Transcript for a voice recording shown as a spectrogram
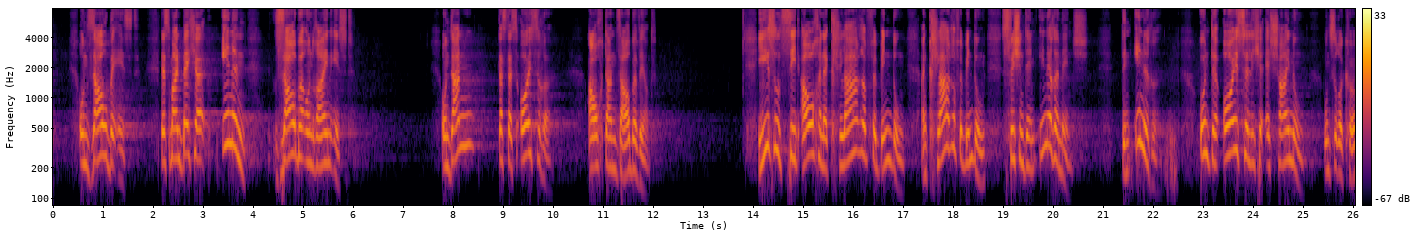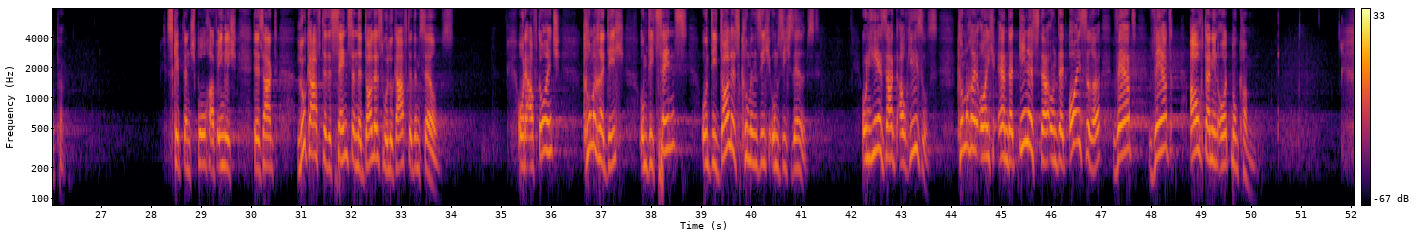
und sauber ist dass mein Becher innen sauber und rein ist. Und dann, dass das Äußere auch dann sauber wird. Jesus sieht auch eine klare Verbindung, eine klare Verbindung zwischen dem inneren Mensch, dem Inneren und der äußerlichen Erscheinung unserer Körper. Es gibt einen Spruch auf Englisch, der sagt, look after the cents and the dollars will look after themselves. Oder auf Deutsch, kümmere dich um die Cents und die Dollars kümmern sich um sich selbst. Und hier sagt auch Jesus, kümmere euch um das Innerste und das Äußere, wird, wird auch dann in Ordnung kommen.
